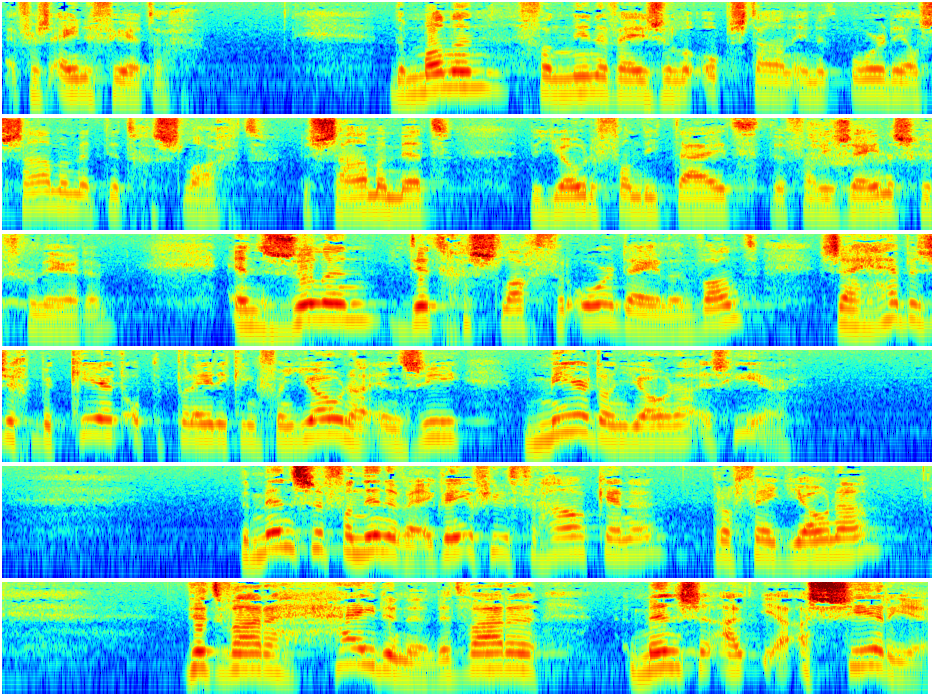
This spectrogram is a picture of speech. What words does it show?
Vers 41. De mannen van Nineveh zullen opstaan in het oordeel samen met dit geslacht, dus samen met de Joden van die tijd, de Farizeeën schriftgeleerden, en zullen dit geslacht veroordelen, want zij hebben zich bekeerd op de prediking van Jona en zie, meer dan Jona is hier. De mensen van Nineveh, ik weet niet of jullie het verhaal kennen, profeet Jona. Dit waren heidenen, dit waren mensen uit Assyrië.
